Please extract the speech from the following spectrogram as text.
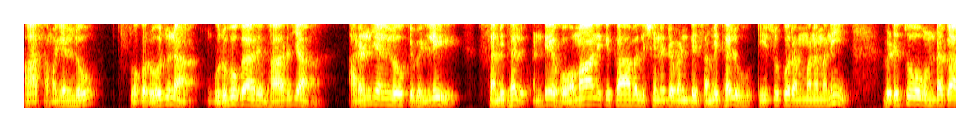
ఆ సమయంలో ఒక రోజున గురువుగారి భార్య అరణ్యంలోకి వెళ్ళి సమిధలు అంటే హోమానికి కావలసినటువంటి సమిధలు తీసుకురమ్మనమని వెడుతూ ఉండగా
